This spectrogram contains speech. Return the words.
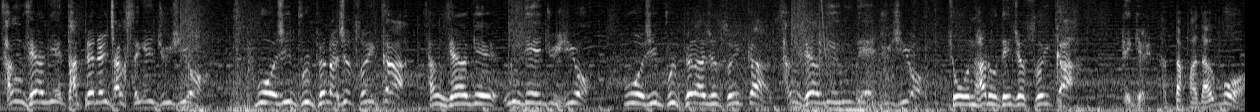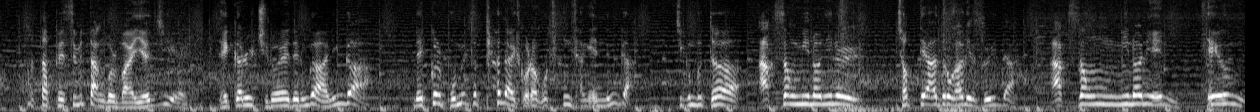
상세하게 답변을 작성해 주시오. 무엇이 불편하셨소이까? 상세하게 응대해 주시오. 무엇이 불편하셨소이까? 상세하게 응대해 주시오. 좋은 하루 되셨소이까? 해결. 답답하다고 답답했으면 딴 걸 봐야지. 대가를 치러야 되는 거 아닌가? 내 걸 보면서 편할 거라고 상상했는가 지금부터 악성 민원인을 접대하도록 하겠소이다. 악성 민원인 대응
